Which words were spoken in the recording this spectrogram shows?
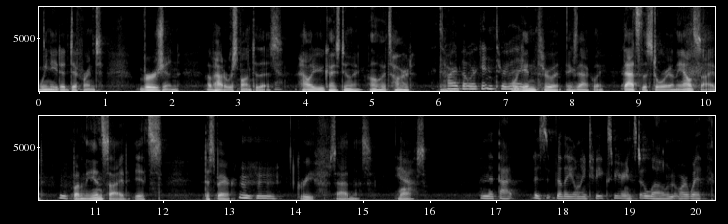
We need a different version of how to respond to this. Yeah. How are you guys doing? Oh, it's hard. It's hard, but we're getting through it. We're getting through it. Exactly. That's the story on the outside. But on the inside, it's despair, grief, sadness, Yeah. loss. and that that is really only to be experienced alone or with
